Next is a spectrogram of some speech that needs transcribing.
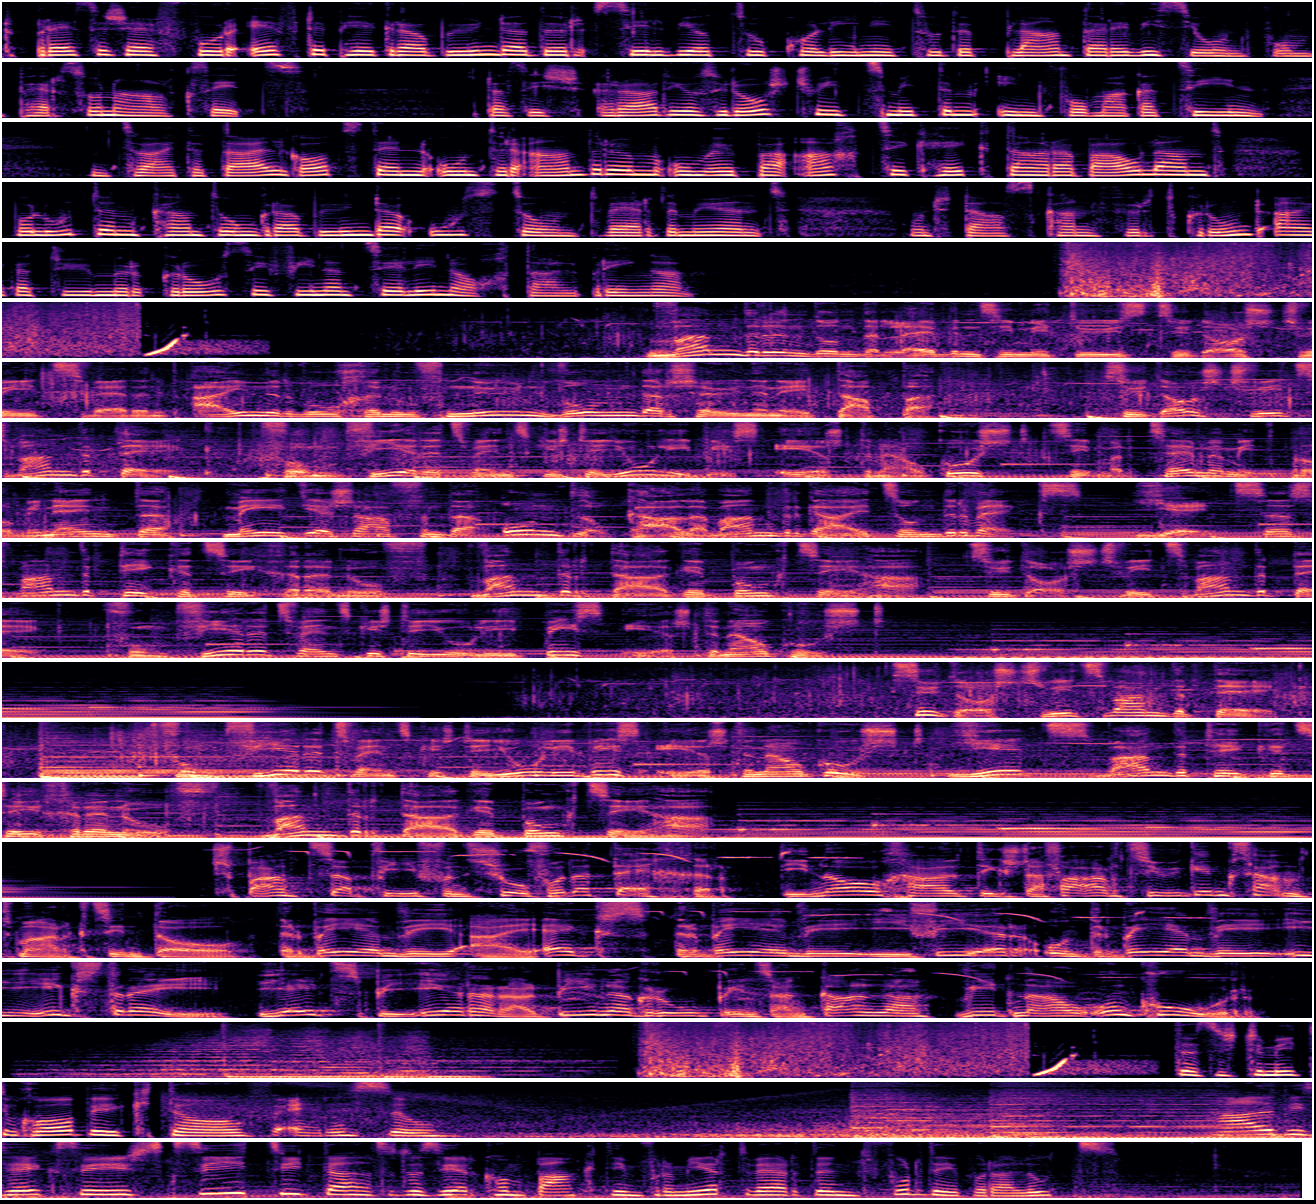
Der Pressechef der FDP Graubünden, der Silvio Zuccolini, zu der geplanten Revision vom Personalgesetz. Das ist Radio Südostschweiz mit dem Infomagazin. Im zweiten Teil geht es dann unter anderem um etwa 80 Hektar Bauland, wo laut dem Kanton Graubünden ausgezont werden müssen. Und das kann für die Grundeigentümer grosse finanzielle Nachteile bringen. Wandernd und erleben Sie mit uns Südostschweiz während einer Woche auf neun wunderschönen Etappen. Südostschweiz Wandertag. Vom 24. Juli bis 1. August sind wir zusammen mit Prominenten, Medienschaffenden und lokalen Wanderguides unterwegs. Jetzt ein Wanderticket sichern auf wandertage.ch. Südostschweiz Wandertag. Vom 24. Juli bis 1. August. Südostschweiz Wandertag. Vom 24. Juli bis 1. August. Jetzt Wanderticket sichern auf wandertage.ch. Spatza pfeifen Schuh von der Dächer. Die nachhaltigsten Fahrzeuge im Gesamtmarkt sind da. Der BMW iX, der BMW i4 und der BMW iX3. Jetzt bei Ihrer Alpina Group in St. Gallen, Wiednau und Chur. Das ist der Mittwochabend hier auf RSO. Halb sechs war es. Zeit also, dass ihr kompakt informiert werdet vor Deborah Lutz.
